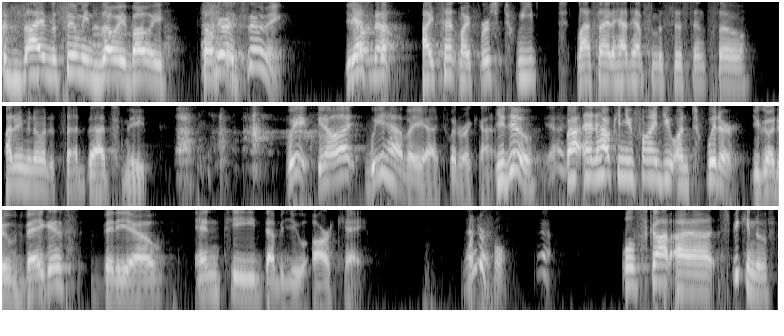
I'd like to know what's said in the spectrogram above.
It's, I'm assuming Zowie Bowie. Something. You're assuming. You yes, but I sent my first tweet last night. I had to have some assistance, so I don't even know what it said. That's neat. We, you know what? We have a uh, Twitter account. You do? Yeah. Well, and how can you find you on Twitter? You go to Vegas Video NTWRK. Wonderful. Yeah. Well, Scott, uh, speaking of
